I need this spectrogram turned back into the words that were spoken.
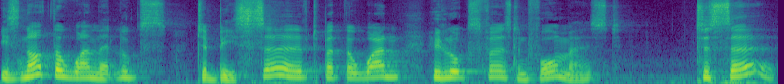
is not the one that looks to be served, but the one who looks first and foremost to serve.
